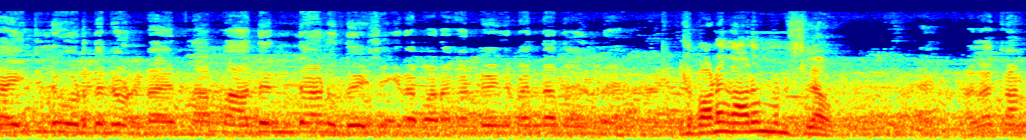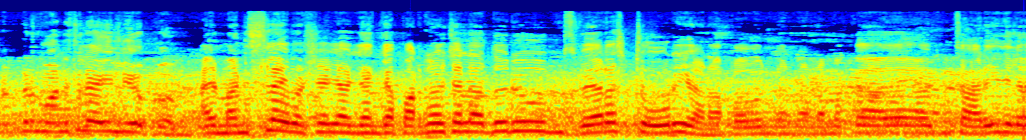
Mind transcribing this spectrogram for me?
ടൈറ്റിൽ കൊടുത്തിട്ടുണ്ടായിരുന്നു അപ്പൊ അതെന്താണ് ഉദ്ദേശിക്കുന്നത് പടം കണ്ടു കഴിഞ്ഞപ്പോൾ എന്താ തോന്നുന്നത് പടം കാണുമ്പോൾ മനസ്സിലാവും അല്ല കണ്ടിട്ട് മനസ്സിലായില്ലേ അപ്പം അത് മനസ്സിലായി പക്ഷേ ഞാൻ ഞാൻ പറഞ്ഞു വെച്ചാൽ അതൊരു വേറെ സ്റ്റോറിയാണ് അപ്പോൾ നമുക്ക് അറിയില്ല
